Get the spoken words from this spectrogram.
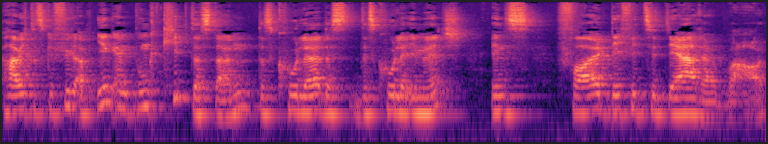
habe ich das Gefühl, ab irgendeinem Punkt kippt das dann, das coole, das, das coole Image, ins voll defizitäre. Wow,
